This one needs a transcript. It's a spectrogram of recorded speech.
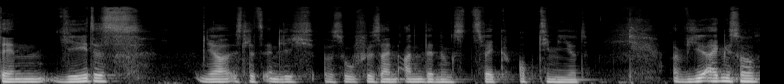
denn jedes ja, ist letztendlich so für seinen Anwendungszweck optimiert. Wie eigentlich so ein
